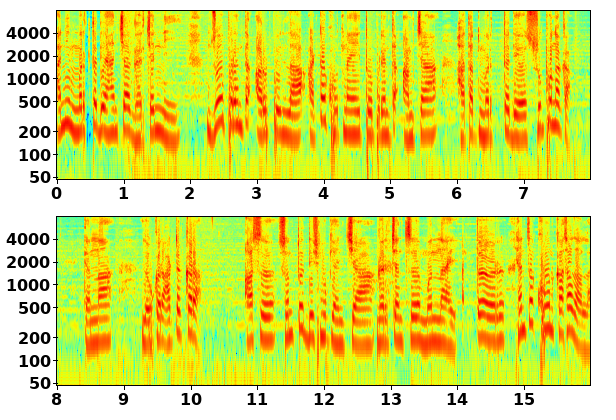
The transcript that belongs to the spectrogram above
आणि मृतदेहांच्या घरच्यांनी जोपर्यंत आरोपीला अटक होत नाही तोपर्यंत आमच्या हातात मृतदेह सुपू नका. त्यांना लवकर अटक करा असं संतोष देशमुख यांच्या घरच्यांचं म्हणणं आहे. तर ह्यांचा खून कसा झाला?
